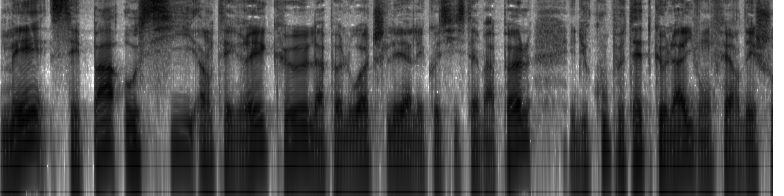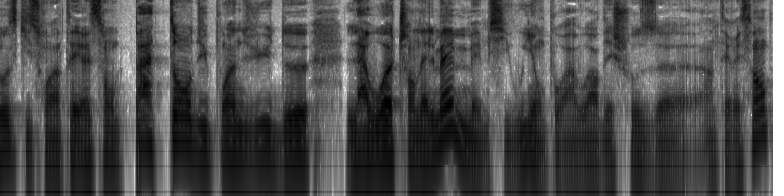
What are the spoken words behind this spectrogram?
mais c'est pas aussi intégré que l'Apple Watch l'est à l'écosystème Apple. Et du coup, peut-être que là, ils vont faire des choses qui seront intéressantes, pas tant du point de vue de la watch en elle-même, même si oui, on pourra avoir des choses intéressantes,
